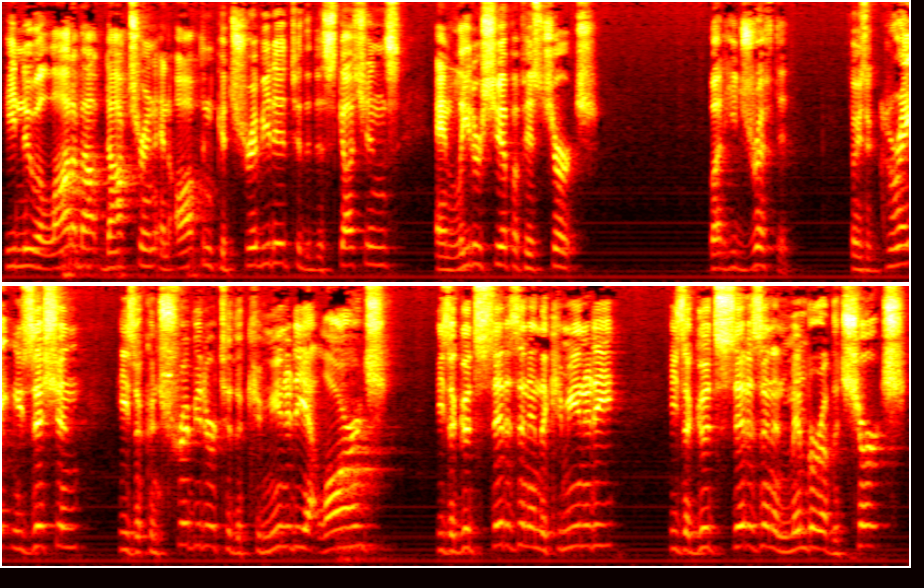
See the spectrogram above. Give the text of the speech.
He knew a lot about doctrine and often contributed to the discussions and leadership of his church, but he drifted. So he's a great musician. He's a contributor to the community at large. He's a good citizen in the community. He's a good citizen and member of the church,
